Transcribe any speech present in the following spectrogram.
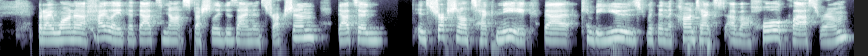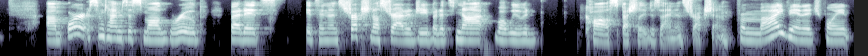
But I want to highlight that that's not specially designed instruction. That's a instructional technique that can be used within the context of a whole classroom um, or sometimes a small group but it's it's an instructional strategy but it's not what we would call specially designed instruction. From my vantage point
